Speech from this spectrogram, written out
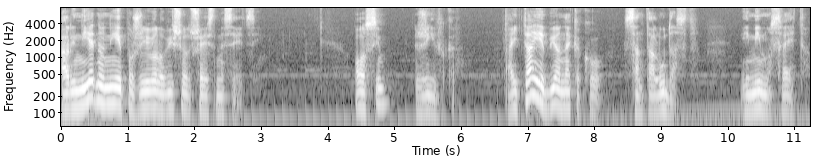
ali nijedno nije poživelo više od šest meseci. Osim Živka. A i taj je bio nekako santaludast i mimo sveta.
